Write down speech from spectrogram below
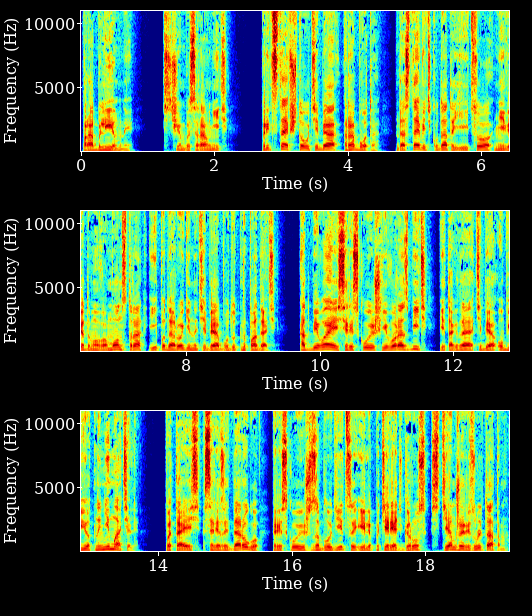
проблемны. С чем бы сравнить? Представь, что у тебя работа – доставить куда-то яйцо неведомого монстра, и по дороге на тебя будут нападать. Отбиваясь, рискуешь его разбить, и тогда тебя убьет наниматель. Пытаясь срезать дорогу, рискуешь заблудиться или потерять груз с тем же результатом.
